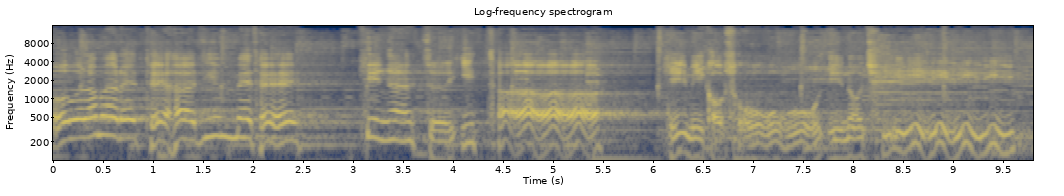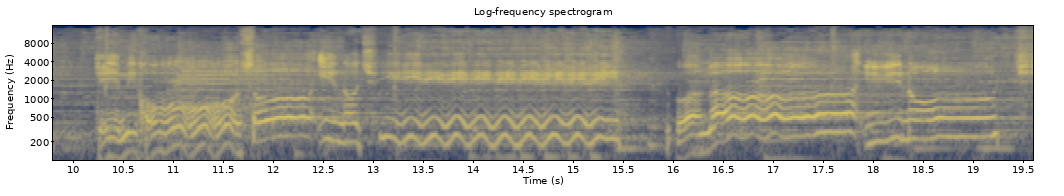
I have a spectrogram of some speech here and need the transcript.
恨まれて初めて気がついた。君こそ命君こそ命我が命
